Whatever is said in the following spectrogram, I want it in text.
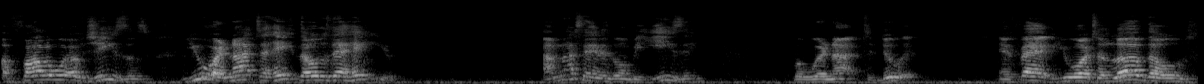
a follower of Jesus, you are not to hate those that hate you. I'm not saying it's going to be easy, but we're not to do it. In fact, you are to love those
